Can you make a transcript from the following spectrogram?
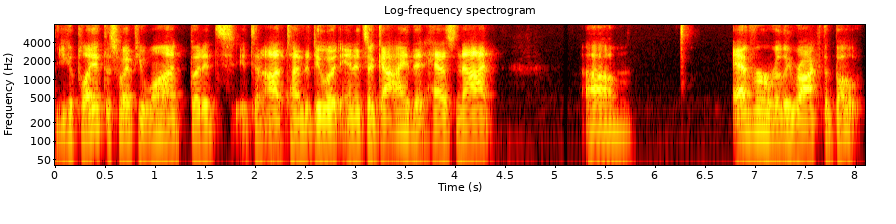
you can play it this way if you want, but it's it's an odd time to do it, and it's a guy that has not um, ever really rocked the boat.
